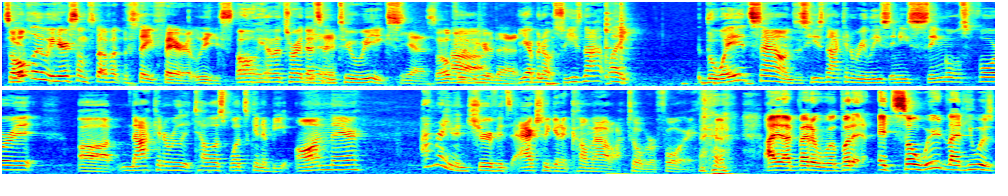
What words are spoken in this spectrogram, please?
So Yeah. hopefully we hear some stuff at the state fair at least. oh yeah that's right that's Yeah. in two weeks Yeah, so hopefully Uh, we hear that. Yeah, but no. So he's not like the way it sounds is he's not going to release any singles for it. Uh, not going to really tell us what's going to be on there. I'm not even sure if it's actually going to come out October 4th. I, I bet it will. But it, it's so weird that he was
